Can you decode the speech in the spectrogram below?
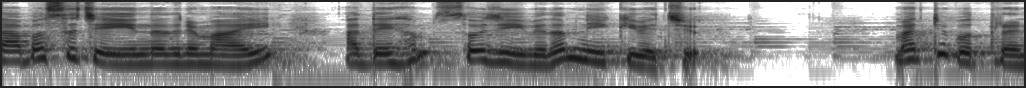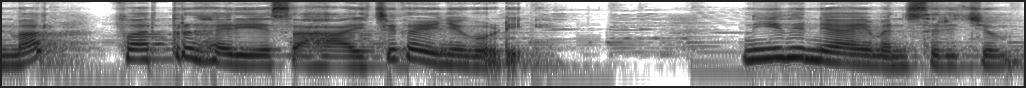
തപസ് ചെയ്യുന്നതിനുമായി അദ്ദേഹം സ്വജീവിതം നീക്കിവെച്ചു. മറ്റു പുത്രന്മാർ ഭർത്തൃഹരിയെ സഹായിച്ച് കഴിഞ്ഞുകൂടി. നീതിന്യായമനുസരിച്ചും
